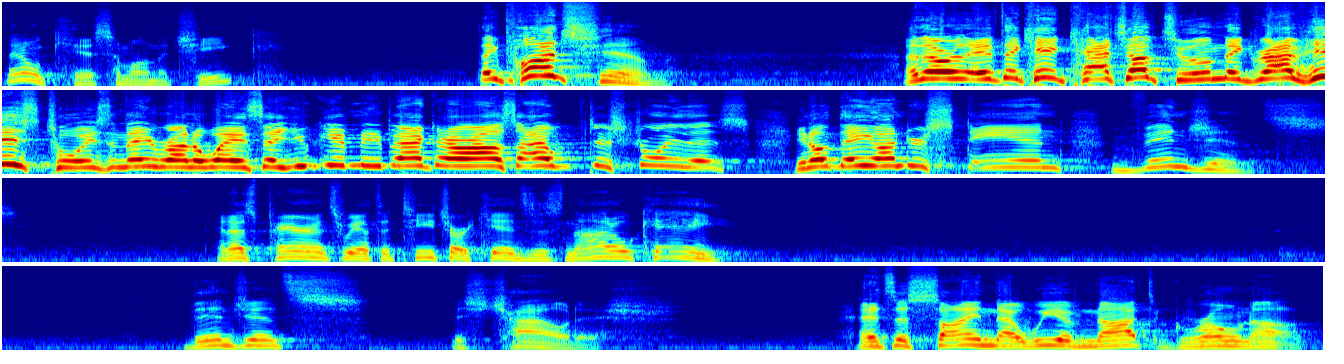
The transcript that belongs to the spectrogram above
they don't kiss him on the cheek, they punch him. And if they can't catch up to him, they grab his toys and they run away and say, You give me back our house, I'll destroy this. You know, they understand vengeance. And as parents, we have to teach our kids it's not okay. Vengeance is childish. And it's a sign that we have not grown up.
